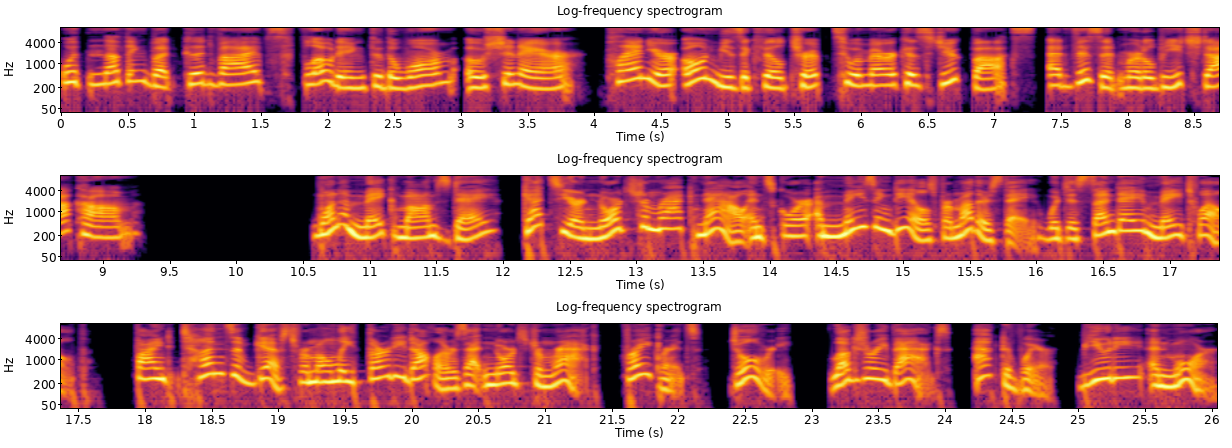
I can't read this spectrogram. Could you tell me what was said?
With nothing but good vibes floating through the warm ocean air. Plan your own music filled trip to America's Jukebox at visitmyrtlebeach.com. Want to make mom's day? Get to your Nordstrom Rack now and score amazing deals for Mother's Day, which is Sunday, May 12th. Find tons of gifts from only $30 at Nordstrom Rack fragrance, jewelry, luxury bags, activewear, beauty, and more.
